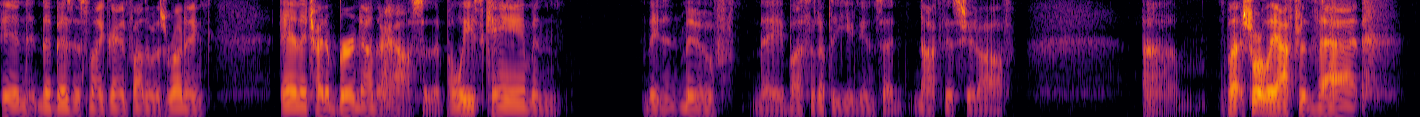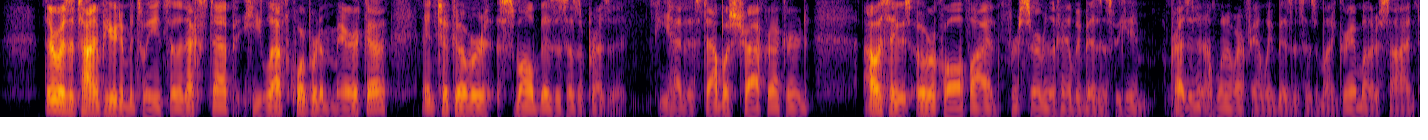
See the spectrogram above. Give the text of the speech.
in the business my grandfather was running, and they tried to burn down their house. So the police came and they didn't move. They busted up the union and said, knock this shit off. Um, but shortly after that, there was a time period in between. So the next step, he left corporate America and took over small business as a president. He had an established track record. I would say he was overqualified for serving the family business. Became president of one of our family businesses on my grandmother's side.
